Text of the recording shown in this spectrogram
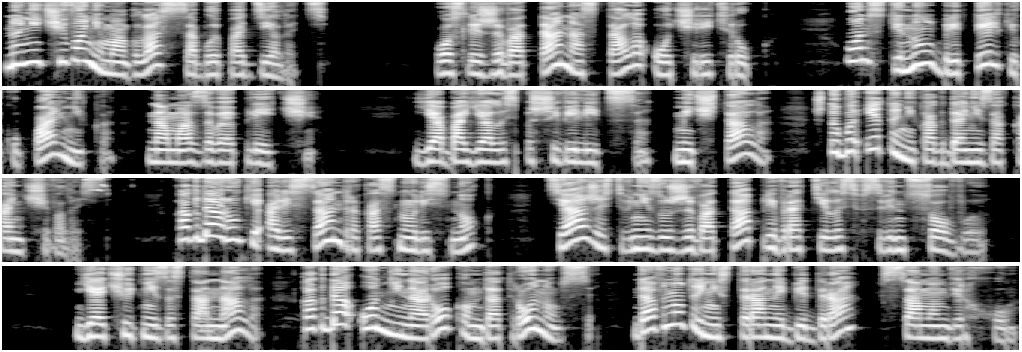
но ничего не могла с собой поделать. После живота настала очередь рук. Он стянул бретельки купальника, намазывая плечи. Я боялась пошевелиться, мечтала, чтобы это никогда не заканчивалось. Когда руки Александра коснулись ног, Тяжесть внизу живота превратилась в свинцовую. Я чуть не застонала, когда он ненароком дотронулся до внутренней стороны бедра в самом верху.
